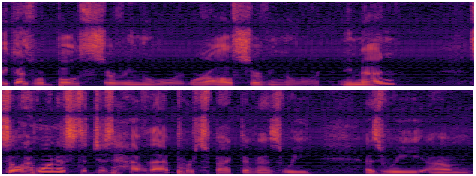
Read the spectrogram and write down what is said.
Because we're both serving the Lord. We're all serving the Lord. Amen? So I want us to just have that perspective as we as we um,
